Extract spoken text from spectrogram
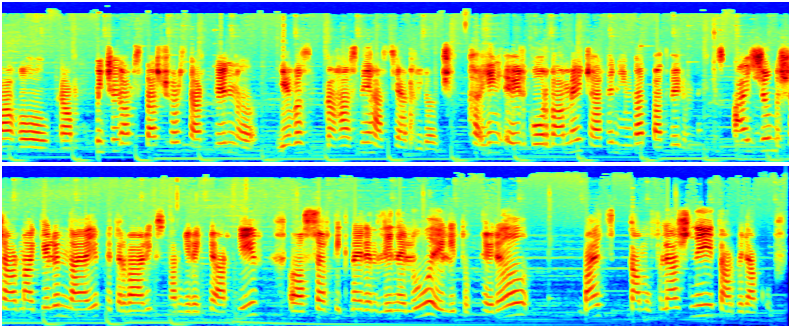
վաղը կամ մինչև 14 արդեն եւս կհասնի հասցիատիրոջ։ Հին երկորվա մեջ արդեն 5 հատ պատվեր ունեմ։ Այժմ շարունակել եմ նաեւ փետրվարի 23-ի արդիվ սերտիկներ են լինելու էլիտոփերը, բայց կամուֆլաժնի տարբերակով։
